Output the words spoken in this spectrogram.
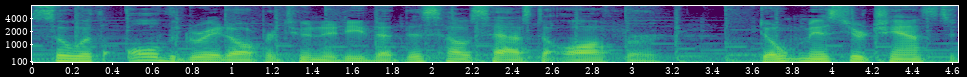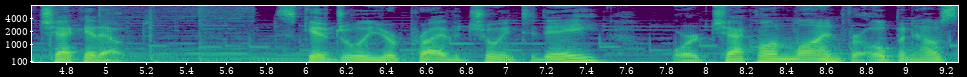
So, with all the great opportunity that this house has to offer, don't miss your chance to check it out. Schedule your private showing today or check online for open house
